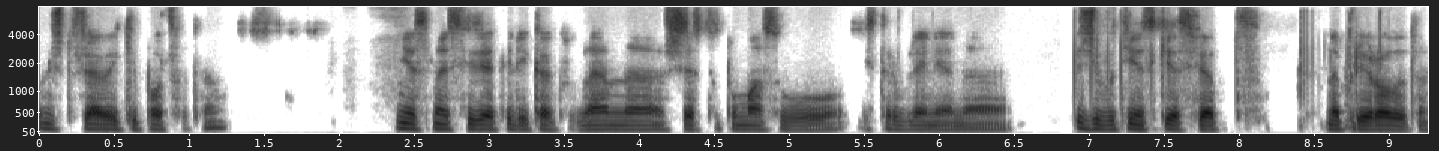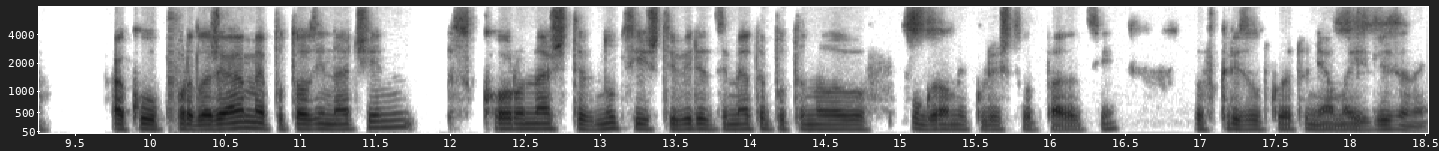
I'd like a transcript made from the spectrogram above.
унищожавайки почвата. Ние сме свидетели, както знаем, на шестото масово изтребление на животинския свят, на природата. Ако продължаваме по този начин, скоро нашите внуци ще видят земята потънала в огромни количества отпадъци, в криза, от което няма излизане.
